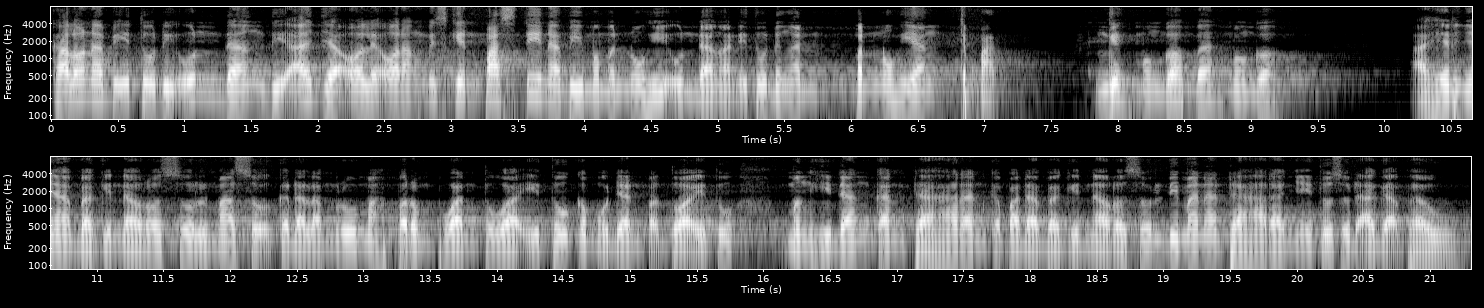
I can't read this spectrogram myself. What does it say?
Kalau Nabi itu diundang, diajak oleh orang miskin, pasti Nabi memenuhi undangan itu dengan penuh yang cepat. Nggih, monggo Mbah, monggo. Akhirnya baginda Rasul masuk ke dalam rumah perempuan tua itu, kemudian tua itu menghidangkan daharan kepada baginda Rasul, di mana daharannya itu sudah agak bau.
